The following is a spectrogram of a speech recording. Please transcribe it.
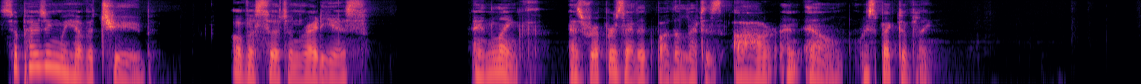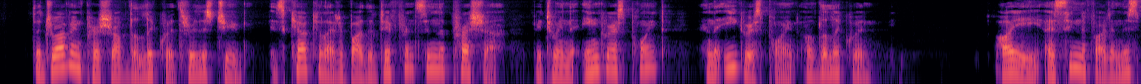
Supposing we have a tube of a certain radius and length as represented by the letters R and L respectively. The driving pressure of the liquid through this tube is calculated by the difference in the pressure between the ingress point and the egress point of the liquid, i.e. as signified in this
